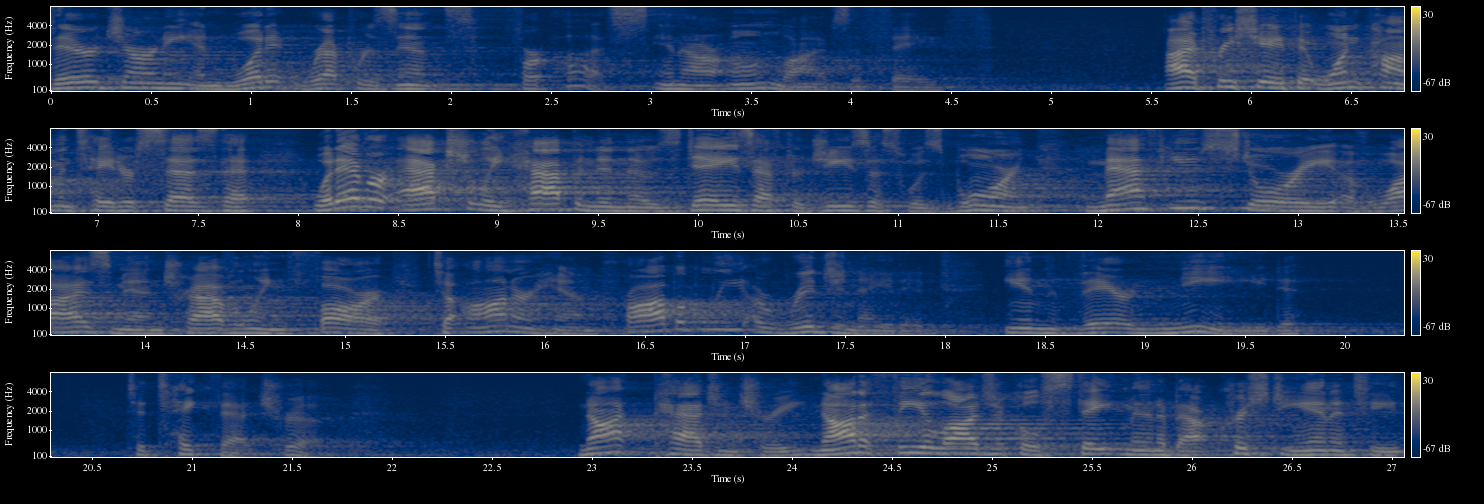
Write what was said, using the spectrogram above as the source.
their journey, and what it represents for us in our own lives of faith. I appreciate that one commentator says that whatever actually happened in those days after Jesus was born, Matthew's story of wise men traveling far to honor him probably originated in their need to take that trip. Not pageantry, not a theological statement about Christianity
